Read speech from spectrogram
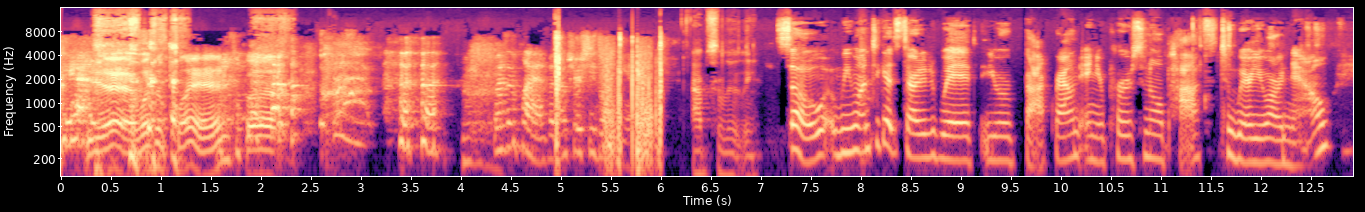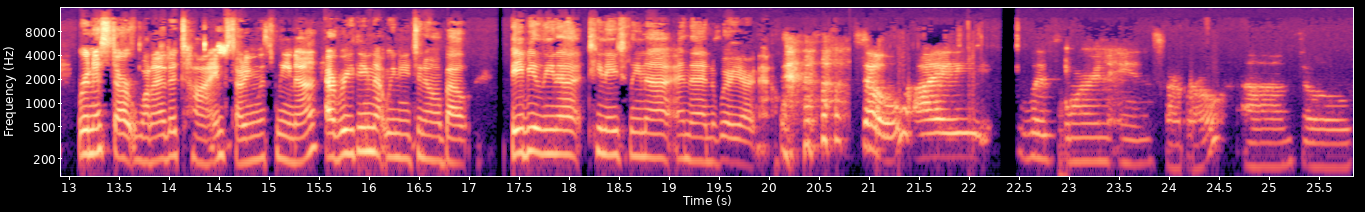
Yeah. Yeah, it wasn't planned, but Wasn't planned, but I'm sure she's loving it. Absolutely. So, we want to get started with your background and your personal path to where you are now. We're going to start one at a time, starting with Lena. Everything that we need to know about baby Lena, teenage Lena, and then where you are now. so I was born in Scarborough. Um, so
